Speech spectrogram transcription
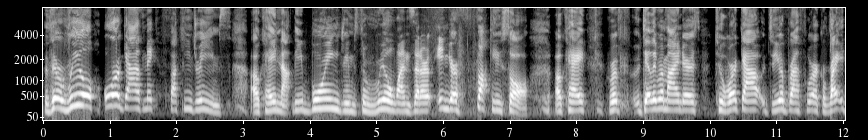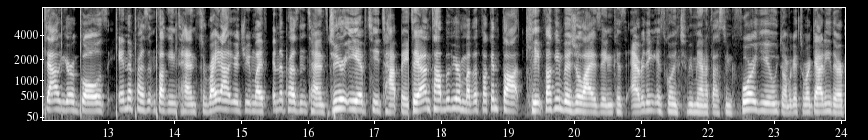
the real orgasmic fucking dreams. Okay, not the boring dreams, the real ones that are in your fucking soul. Okay, Re- daily reminders to work out, do your breath work, write down your goals in the present fucking tense, write out your dream life in the present tense, do your EFT tapping, stay on top of your motherfucking thought, keep fucking visualizing because everything is going to be manifesting for you. Don't forget to work out either.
